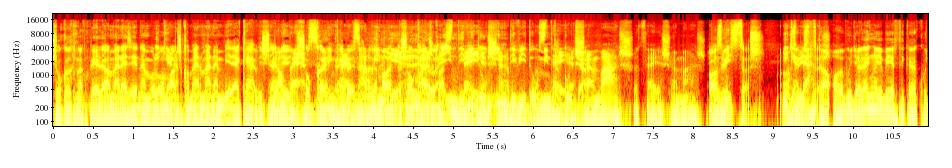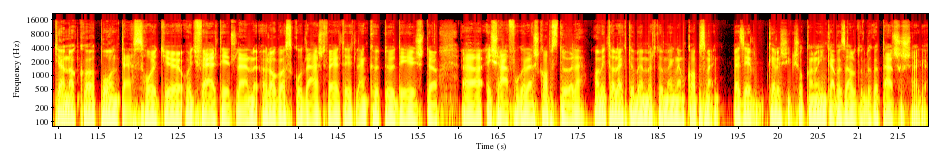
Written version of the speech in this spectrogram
Sokaknak például már ezért nem való a Igen. macska, mert már nem bírják elviselni, hogy persze, sokkal inkább persze. önálló, a macska sokkal az individum, teljesen- individum, az mint a kutya. Teljesen más, teljesen más. Az biztos. Az Igen, biztos. de hát a, a, ugye a legnagyobb értéke a kutyának a pont ez, hogy, hogy feltétlen ragaszkodást, feltétlen kötődést és elfogadást kapsz tőle, amit a legtöbb embertől meg nem kapsz meg. Ezért keresik sokan inkább az állatoknak a társaságát.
